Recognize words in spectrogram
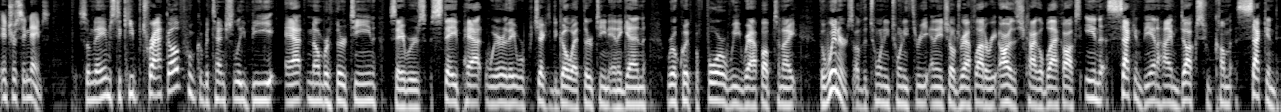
interesting names some names to keep track of who could potentially be at number 13. Sabres stay pat where they were projected to go at 13. And again, real quick before we wrap up tonight, the winners of the 2023 NHL Draft Lottery are the Chicago Blackhawks. In second, the Anaheim Ducks, who come second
